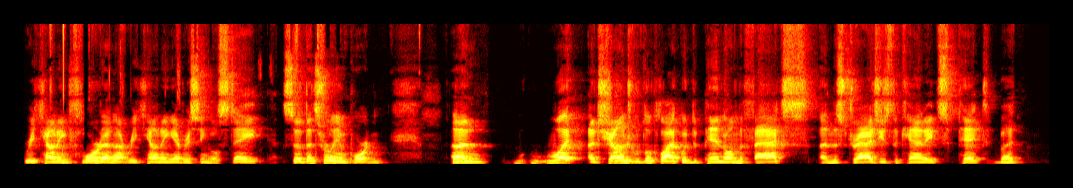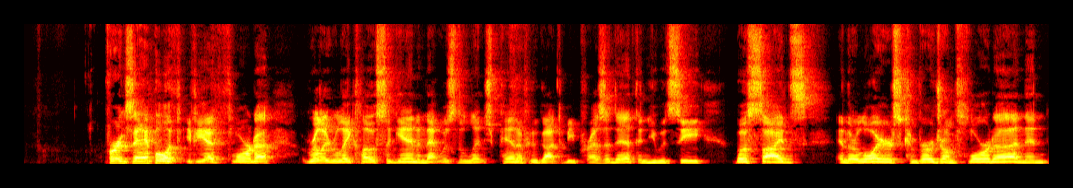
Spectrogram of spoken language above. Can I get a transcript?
recounting Florida, not recounting every single state. So that's really important. Uh, mm. Uh, what a challenge would look like would depend on the facts and the strategies the candidates picked. But for example, if, if you had Florida really, really close again, and that was the linchpin of who got to be president, then you would see both sides and their lawyers converge on Florida. And then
